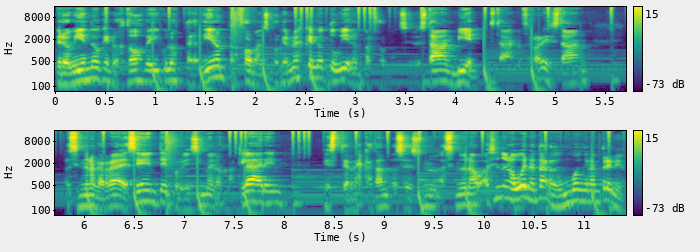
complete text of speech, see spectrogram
pero viendo que los dos vehículos perdieron performance, porque no es que no tuvieron performance, estaban bien, estaban los Ferrari estaban haciendo una carrera decente por encima de los McLaren, este, rescatando, o sea, haciendo, una, haciendo una buena tarde, un buen gran premio,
